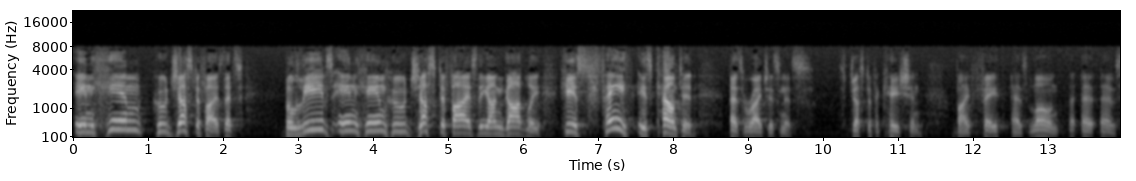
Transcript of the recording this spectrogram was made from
in him who justifies. That's believes in him who justifies the ungodly. His faith is counted as righteousness. It's justification by faith as alone, uh, uh, as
